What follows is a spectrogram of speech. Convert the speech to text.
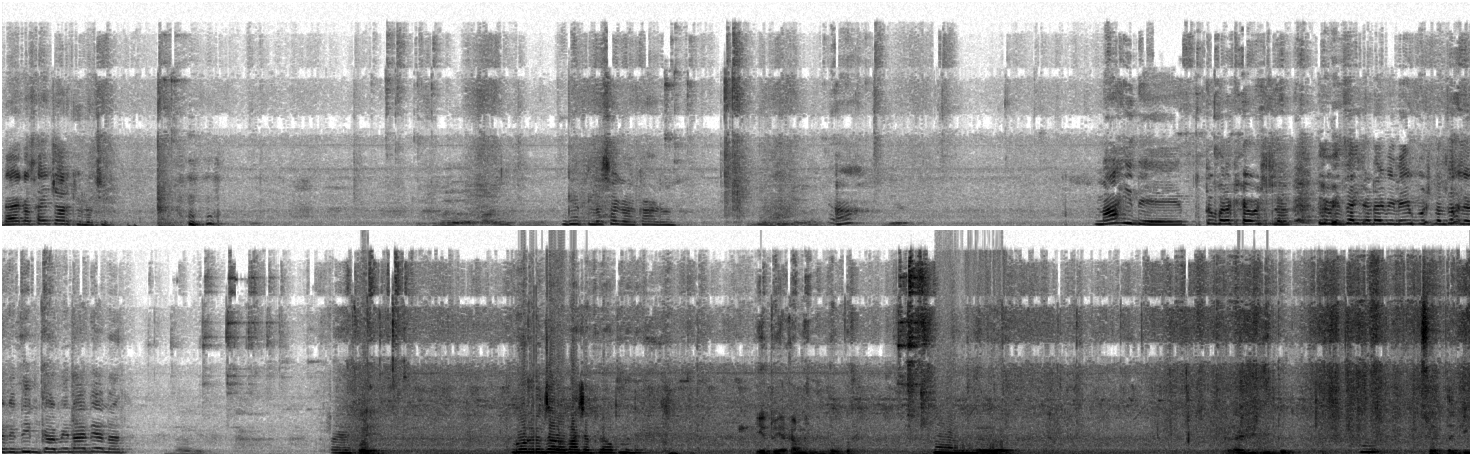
बॅग असाय चार किलोची? घेतलं सगळं काढून? नाही दे तुम्हाला काय वाटलं? तुम्ही जायच्या टायमिंगला इमोशनल झाले होते. दिन का मी नाही देणार. बोलून जावं माझ्या ब्लॉगमध्ये. येतो एका महिन्यात लवकर. घे तू? स्वतःची?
